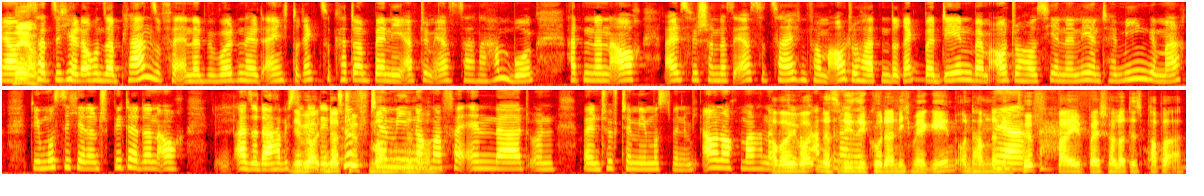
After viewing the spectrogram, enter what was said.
Ja, und naja. es hat sich halt auch unser Plan so verändert. Wir wollten halt eigentlich direkt zu Katha und Benny ab dem ersten Tag nach Hamburg. Hatten dann auch, als wir schon das erste Zeichen vom Auto hatten, direkt bei denen beim Autohaus hier in der Nähe einen Termin gemacht. Den musste ich ja dann später dann auch, also da habe ich ja, sogar den TÜV-Termin TÜV genau. nochmal verändert und weil den TÜV-Termin mussten wir nämlich auch noch machen. Aber wir wollten das Risiko dann nicht mehr gehen und haben dann ja. den TÜV bei, bei Charlottes Papa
